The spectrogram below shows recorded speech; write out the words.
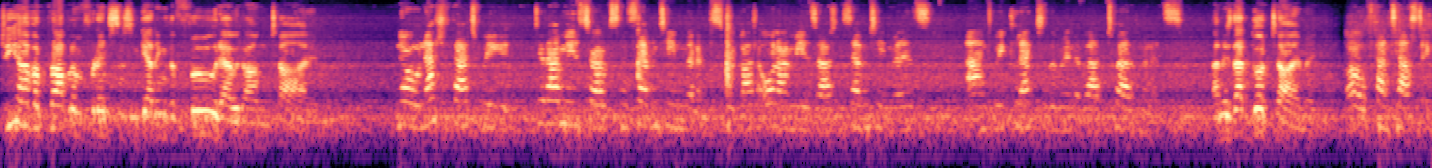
Do you have a problem, for instance, in getting the food out on time? no, not actual fact, we did our meal service in 17 minutes. We got all our meals out in 17 minutes and we collected them in about 12 minutes. And is that good timing? Oh, fantastic.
